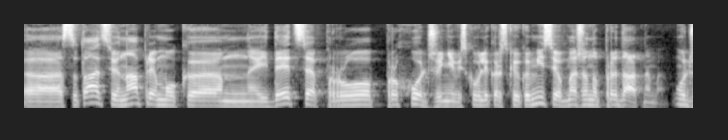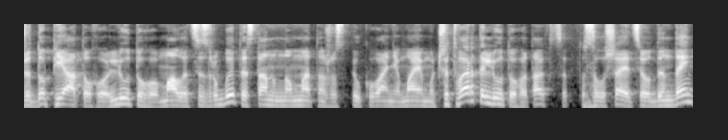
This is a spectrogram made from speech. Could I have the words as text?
е, ситуацію. Напрямок е, йдеться про проходження військово-лікарської комісії обмежено придатними. Отже, до 5 лютого мали це зробити. Станом на момент нашого спілкування маємо 4 лютого. Так це то залишається один день.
